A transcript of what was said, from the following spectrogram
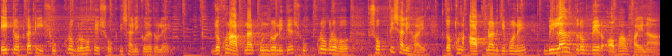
এই টোটকাটি শুক্র গ্রহকে শক্তিশালী করে তোলে। যখন আপনার কুণ্ডলিতে শুক্র গ্রহ শক্তিশালী হয়, তখন আপনার জীবনে বিলাস দ্রব্যের অভাব হয় না।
